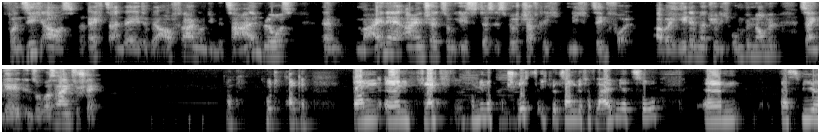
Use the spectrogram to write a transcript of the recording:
von sich aus Rechtsanwälte beauftragen und die bezahlen. Bloß ähm, meine Einschätzung ist, das ist wirtschaftlich nicht sinnvoll. Aber jedem natürlich unbenommen, sein Geld in sowas reinzustecken. Okay. Gut, danke. Dann ähm, vielleicht von mir noch zum Schluss. Ich würde sagen, wir verbleiben jetzt so, ähm, dass wir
